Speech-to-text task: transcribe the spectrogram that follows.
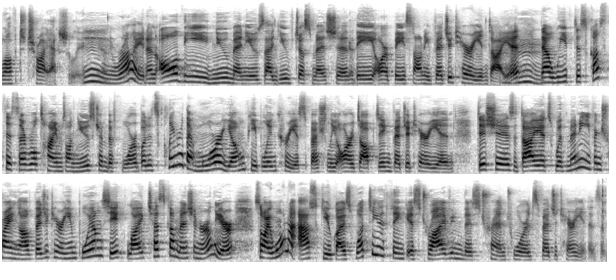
love to try actually. Mm, right. And mm. all the new menus that you've just mentioned, they are based on a vegetarian diet. Mm-hmm. Now, we've discussed this several times on NewsGen before, but it's clear that more young people in Korea, especially, are adopting vegetarian dishes, diets, with many even trying out vegetarian boyangshik, like Cheska mentioned earlier. So I want to ask you guys, what do you think is driving this trend towards vegetarianism?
